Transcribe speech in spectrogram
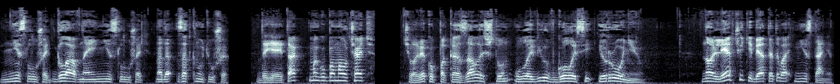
Не слушать. Главное не слушать. Надо заткнуть уши. Да я и так могу помолчать. Человеку показалось, что он уловил в голосе иронию. Но легче тебе от этого не станет.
